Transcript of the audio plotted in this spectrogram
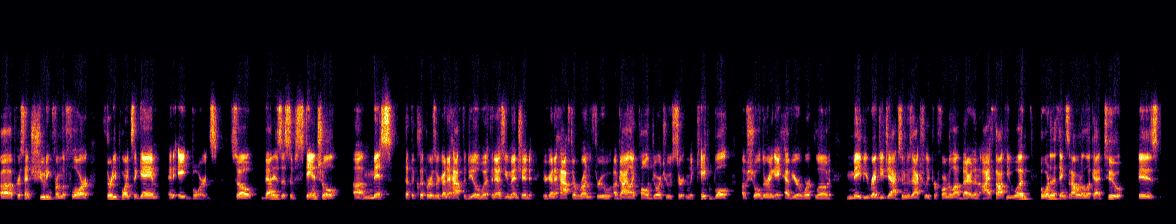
uh, percent shooting from the floor, 30 points a game, and eight boards. So that is a substantial uh, miss that the Clippers are going to have to deal with. And as you mentioned, you're going to have to run through a guy like Paul George, who is certainly capable of shouldering a heavier workload maybe Reggie Jackson, who's actually performed a lot better than I thought he would. But one of the things that I want to look at too is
